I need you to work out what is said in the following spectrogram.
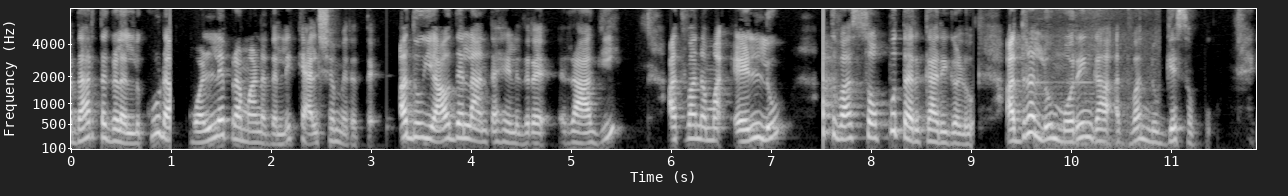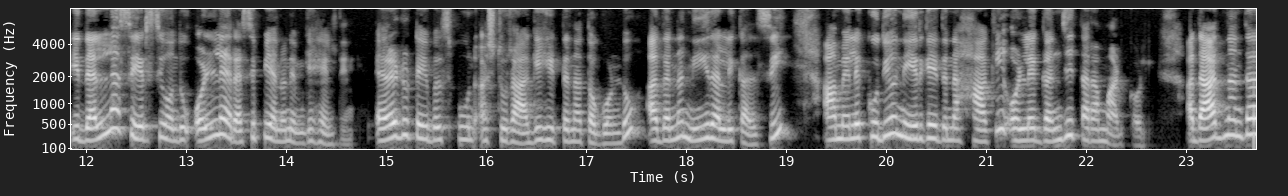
ಪದಾರ್ಥಗಳಲ್ಲೂ ಕೂಡ ಒಳ್ಳೆ ಪ್ರಮಾಣದಲ್ಲಿ ಕ್ಯಾಲ್ಸಿಯಂ ಇರುತ್ತೆ. ಅದು ಯಾವ್ದೆಲ್ಲ ಅಂತ ಹೇಳಿದ್ರೆ, ರಾಗಿ ಅಥವಾ ನಮ್ಮ ಎಳ್ಳು ಅಥವಾ ಸೊಪ್ಪು ತರಕಾರಿಗಳು, ಅದರಲ್ಲೂ ಮೊರಿಂಗಾ ಅಥವಾ ನುಗ್ಗೆ ಸೊಪ್ಪು. ಇದೆಲ್ಲ ಸೇರಿಸಿ ಒಂದು ಒಳ್ಳೆ ರೆಸಿಪಿಯನ್ನು ನಿಮಗೆ ಹೇಳ್ತೀನಿ. ಎರಡು ಟೇಬಲ್ ಸ್ಪೂನ್ ಅಷ್ಟು ರಾಗಿ ಹಿಟ್ಟನ್ನ ತಗೊಂಡು ಅದನ್ನ ನೀರಲ್ಲಿ ಕಲಸಿ, ಆಮೇಲೆ ಕುದಿಯೋ ನೀರಿಗೆ ಇದನ್ನ ಹಾಕಿ ಒಳ್ಳೆ ಗಂಜಿ ತರ ಮಾಡ್ಕೊಳ್ಳಿ. ಅದಾದ ನಂತರ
